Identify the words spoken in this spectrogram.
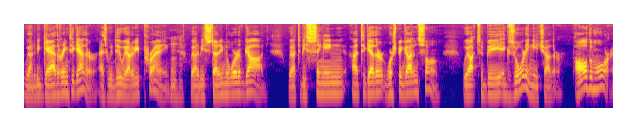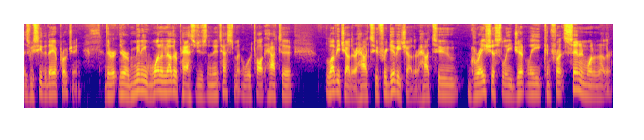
we ought to be gathering together. As we do, we ought to be praying. Mm-hmm. We ought to be studying the Word of God. We ought to be singing uh, together, worshiping God in song. We ought to be exhorting each other all the more as we see the day approaching. There, there are many one another passages in the New Testament where we're taught how to love each other, how to forgive each other, how to graciously, gently confront sin in one another.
